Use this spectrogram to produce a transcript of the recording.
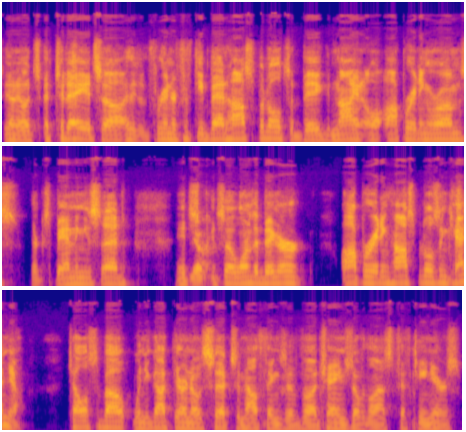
You know, it's today. It's a 350 bed hospital. It's a big nine operating rooms. They're expanding. You said it's yep. it's a, one of the bigger operating hospitals in Kenya. Tell us about when you got there in 06 and how things have uh, changed over the last 15 years.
